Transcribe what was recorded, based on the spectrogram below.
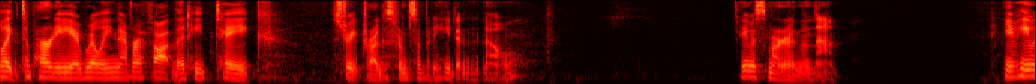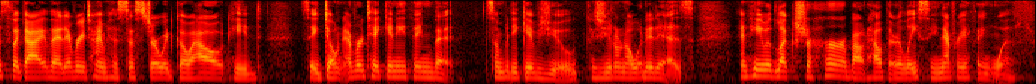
liked to party, I really never thought that he'd take straight drugs from somebody he didn't know. He was smarter than that. You know, he was the guy that every time his sister would go out, he'd say, Don't ever take anything that somebody gives you because you don't know what it is. And he would lecture her about how they're lacing everything with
